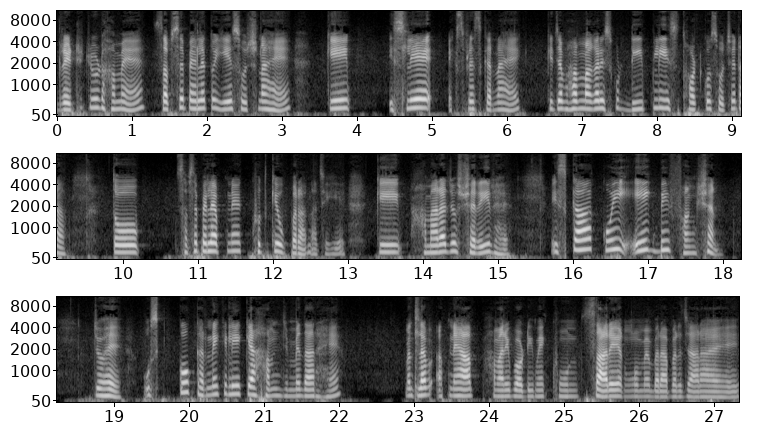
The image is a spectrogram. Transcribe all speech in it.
ग्रेटिट्यूड हमें सबसे पहले तो ये सोचना है कि इसलिए एक्सप्रेस करना है कि जब हम अगर इसको डीपली इस थॉट को सोचे ना तो सबसे पहले अपने खुद के ऊपर आना चाहिए कि हमारा जो शरीर है, इसका कोई एक भी फ़ंक्शन जो है, उसको करने के लिए क्या हम जिम्मेदार हैं? मतलब अपने आप हमारी बॉडी में खून सारे अंगों में बराबर जा रहा है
